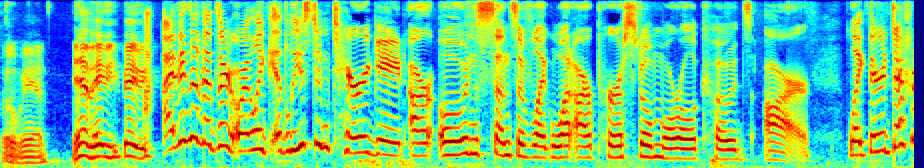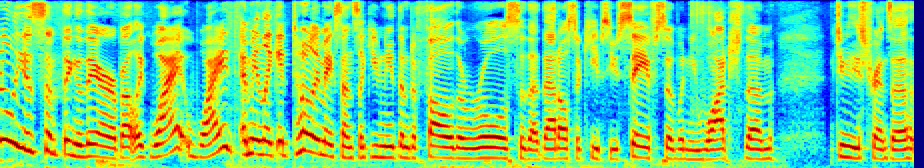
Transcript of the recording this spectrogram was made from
oh man. Yeah maybe maybe I think that that's or like at least interrogate our own sense of like what our personal moral codes are. Like there definitely is something there about like why why I mean like it totally makes sense. Like you need them to follow the rules so that that also keeps you safe. So when you watch them do these trans uh,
